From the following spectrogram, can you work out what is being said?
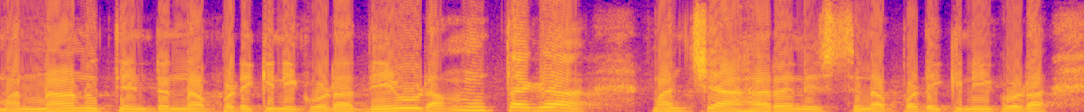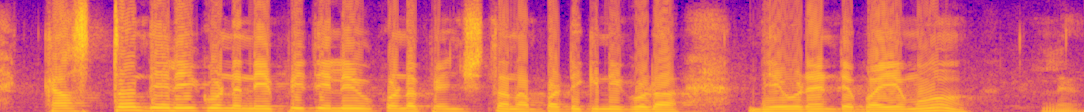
మన్నాను తింటున్నప్పటికీ కూడా దేవుడు అంతగా మంచి ఆహారాన్ని ఇస్తున్నప్పటికీ కూడా కష్టం తెలియకుండా నొప్పి తెలియకుండా పెంచుతున్నప్పటికీ కూడా దేవుడు అంటే భయము లేదు.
